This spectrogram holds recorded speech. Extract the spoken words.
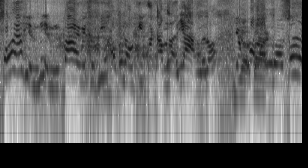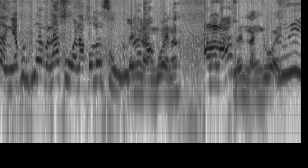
เพราะว่าเห็นเห็นป้ายเนี่ยคือพี่เขาไปลองกิจกรรมหลายอย่างเลยเนาะอย่างเยอะพอมาก วอเตอร์อย่างเงี้ยเพื่อนๆมันน่ากลัวนะเพราะมันสูงเล่นหนังด้วยนะ อะไรนะเล่นหนังด้วย เฮ้ย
